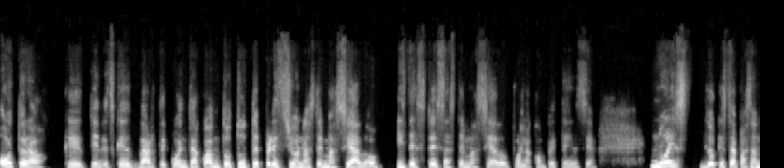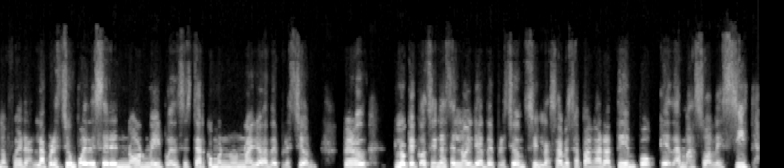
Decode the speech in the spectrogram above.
Otro que tienes que darte cuenta cuánto tú te presionas demasiado y te estresas demasiado por la competencia. No es lo que está pasando afuera. La presión puede ser enorme y puedes estar como en una olla de presión, pero lo que cocinas en la olla de presión, si la sabes apagar a tiempo, queda más suavecita.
